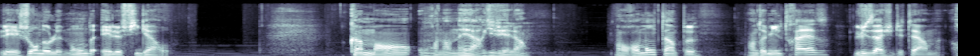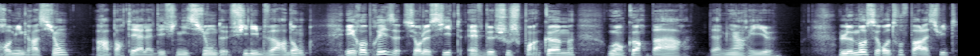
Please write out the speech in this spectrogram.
les journaux Le Monde et Le Figaro. Comment on en est arrivé là? On remonte un peu. En 2013, l'usage du terme remigration, rapporté à la définition de Philippe Vardon, est reprise sur le site f2chouche.com ou encore par Damien Rieu. Le mot se retrouve par la suite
